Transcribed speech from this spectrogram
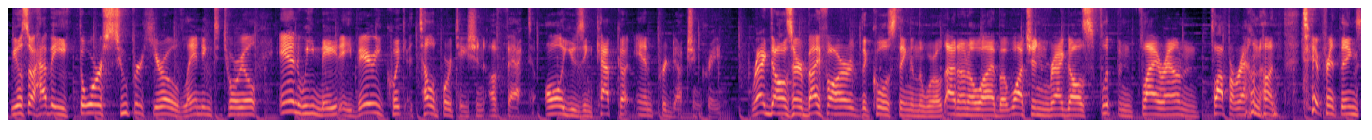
We also have a Thor superhero landing tutorial, and we made a very quick teleportation effect, all using CapCut and Production Crate. Ragdolls are by far the coolest thing in the world. I don't know why, but watching ragdolls flip and fly around and plop around on different things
